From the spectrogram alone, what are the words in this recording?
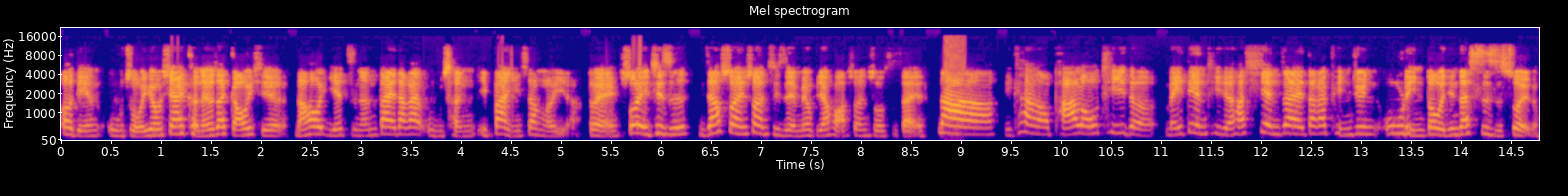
二点五左右，现在可能又再高一些。然后也只能贷大概五成，一半以上而已啦。对，所以其实你这样算一算，其实也没有比较划算。说实在的，那你看哦，爬楼梯的、没电梯的，他现在大概平均屋龄都已经在四十岁了。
